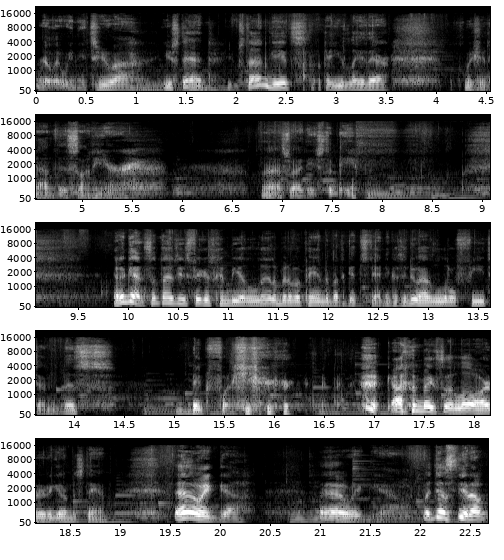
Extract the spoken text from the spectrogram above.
really, we need to, uh, you stand. You stand, Geats. Okay, you lay there. We should have this on here. That's what it needs to be. And again, sometimes these figures can be a little bit of a pain in the butt to get standing because they do have little feet and this big foot here kind of makes it a little harder to get them to stand. There we go. There we go. But just, you know,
